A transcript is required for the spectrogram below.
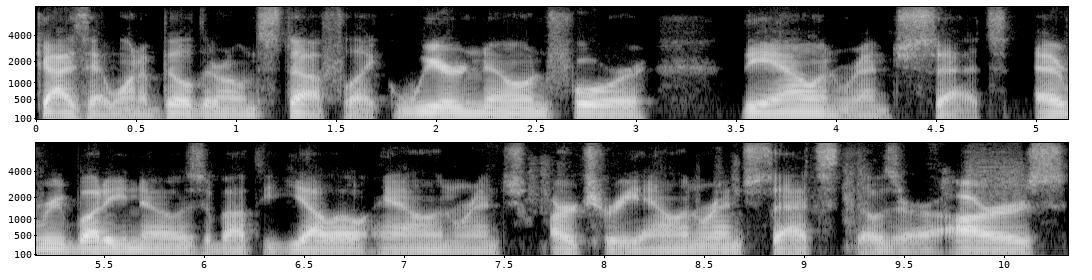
guys that want to build their own stuff. Like we're known for the Allen wrench sets. Everybody knows about the yellow Allen wrench archery Allen wrench sets. Those are ours.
